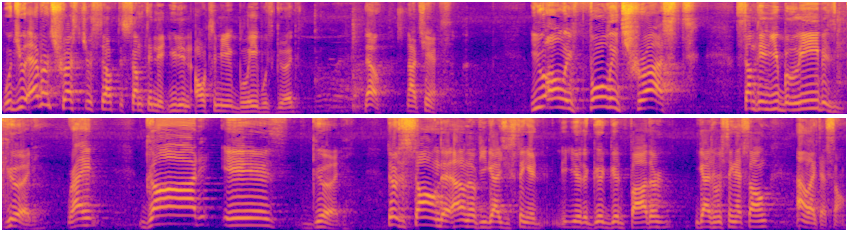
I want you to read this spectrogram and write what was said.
Would you ever trust yourself to something that you didn't ultimately believe was good? No, not a chance. You only fully trust something you believe is good, right? God is good. There's a song that I don't know if you guys to sing it. You're the good, good father. You guys ever sing that song? I don't like that song.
